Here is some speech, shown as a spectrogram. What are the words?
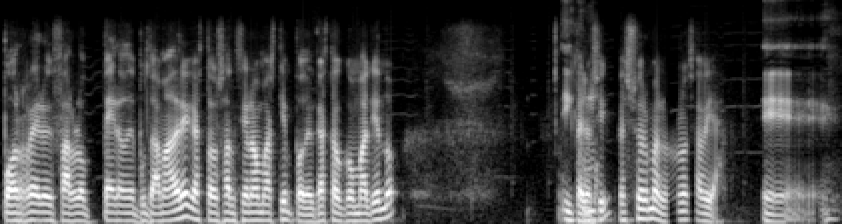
porrero y farlopero de puta madre que ha estado sancionado más tiempo del que ha estado combatiendo. Pero sí, es su hermano, no lo sabía. Eh,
